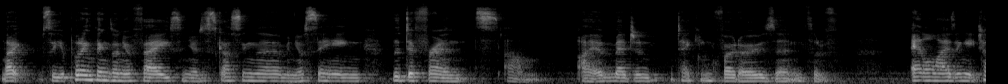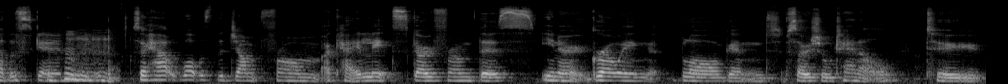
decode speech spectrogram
like, so you're putting things on your face and you're discussing them and you're seeing the difference? Um, I imagine taking photos and sort of analyzing each other's skin. so, how, what was the jump from, okay, let's go from this, you know, growing blog and social channel to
